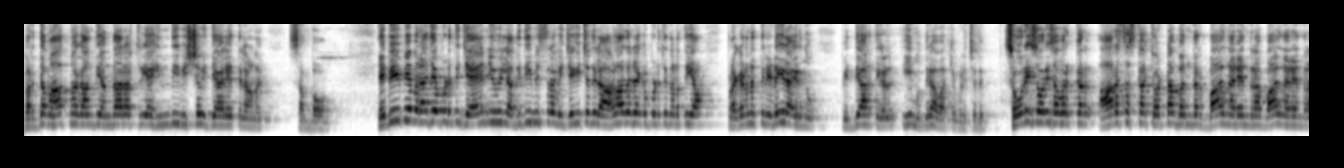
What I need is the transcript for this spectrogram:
വർദ്ധ മഹാത്മാഗാന്ധി അന്താരാഷ്ട്രീയ ഹിന്ദി വിശ്വവിദ്യാലയത്തിലാണ് സംഭവം. എ ബി പിയെ പരാജയപ്പെടുത്തി ജെ എൻ യുവിൽ അതിഥി മിശ്ര വിജയിച്ചതിൽ ആഹ്ലാദം രേഖപ്പെടുത്തി നടത്തിയ പ്രകടനത്തിനിടയിലായിരുന്നു വിദ്യാർത്ഥികൾ ഈ മുദ്രാവാക്യം വിളിച്ചത്. Sorry sorry Savarkar. R S S കാ ചോട്ട ബന്ദർ. ബാൽ നരേന്ദ്ര ബാൽ നരേന്ദ്ര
